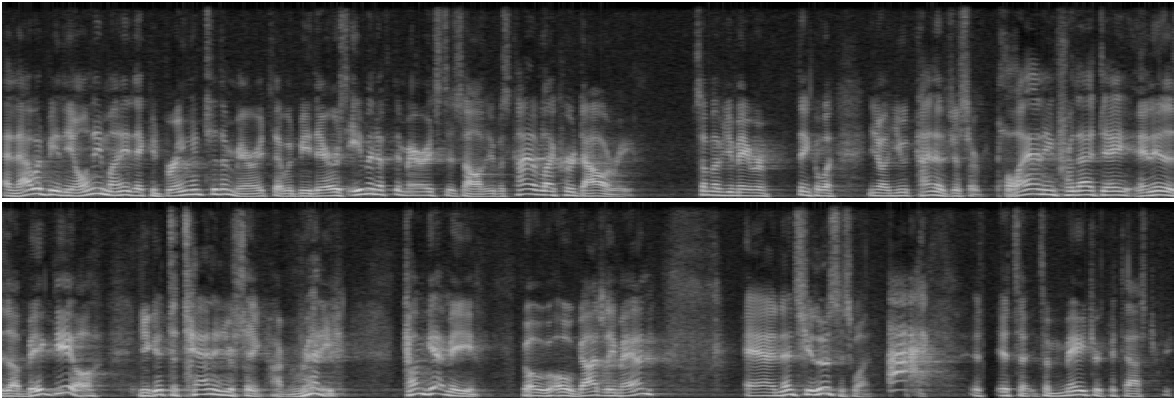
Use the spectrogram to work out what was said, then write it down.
and that would be the only money they could bring into the marriage that would be theirs, even if the marriage dissolved. It was kind of like her dowry. Some of you may think of what, you know, you kind of just are planning for that day, and it is a big deal. You get to 10 and you're saying, I'm ready. Come get me, oh, oh godly man. And then she loses one. Ah! It, it's, a, it's a major catastrophe.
